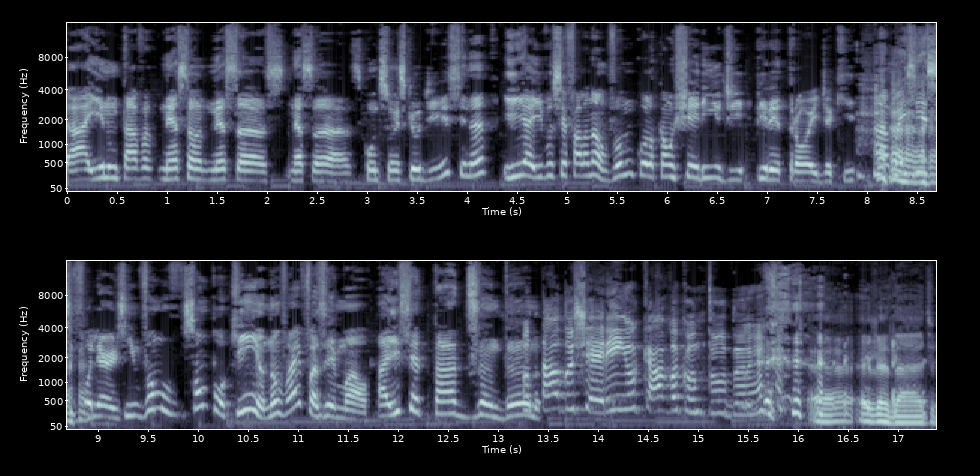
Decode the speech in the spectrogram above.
aí não tava nessa, nessas, nessas condições que eu disse, né? E aí você fala, não, vamos colocar um cheirinho de piretroide aqui. Ah, mas e esse folharzinho? Vamos só um pouquinho, não vai fazer mal. Aí você tá desandando. O tal do cheirinho acaba com tudo, né? é, é verdade.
